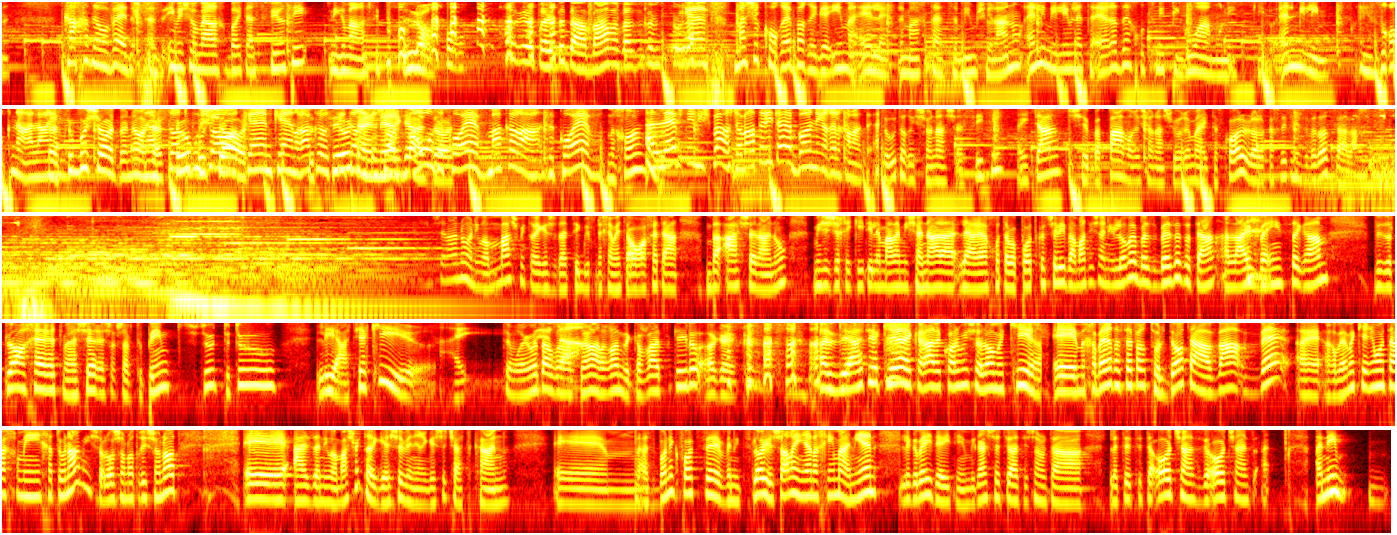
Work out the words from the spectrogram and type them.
ככה זה עובד. אז אם מישהו אומר לך, בואי תאספי אותי, נגמר הסיפור. לא. את ראית את הבא? מזל שזה מצולם. כן. מה שקורה ברגעים האלה למערכת העצבים שלנו, אין לי מילים לתאר את זה חוץ מפיגוע המוני. כאילו, אין מילים. לזרוק נעליים. תעשו בושות, בנות, תעשו לעשות בושות. בושות, כן, כן, רק להוציא את הרגשות. ברור, זה. כואב, מה קרה? זה כואב. נכון. הלב שלי נשבר, שברת לי את הלב, בוא אני אראה לך מה זה. הטעות הראשונה שעשיתי הייתה שבפעם הראשונה שהוא הרים עליי את הקול, לא לקחתי את המזוודות והלכתי. שלנו, אני ממש מתרגשת להציג בפניכם את האורחת הבאה שלנו, מישהי שחיכיתי למעלה משנה לארח אותה בפודקאסט שלי, ואמרתי שאני לא מבזבזת אותה על לייב באינסטגרם, וזאת לא אחרת מאשר, יש עכשיו תופים, טו טו טו, ליאת יקיר. אתם רואים אותה עכשיו במצלמה, נכון? זה קפץ כאילו? אוקיי. אז ליאת יקיר יקרה לכל מי שלא מכיר. אה, מחברת הספר תולדות האהבה, והרבה מכירים אותך מחתונמי, שלוש עונות ראשונות. אה, אז אני ממש מתרגשת ונרגשת שאת כאן. אה, אז בוא נקפוץ ונצלול ישר לעניין הכי מעניין לגבי דייטים, בגלל שאת יודעת, יש לנו את ה... לתת את העוד צ'אנס ועוד צ'אנס. אני,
